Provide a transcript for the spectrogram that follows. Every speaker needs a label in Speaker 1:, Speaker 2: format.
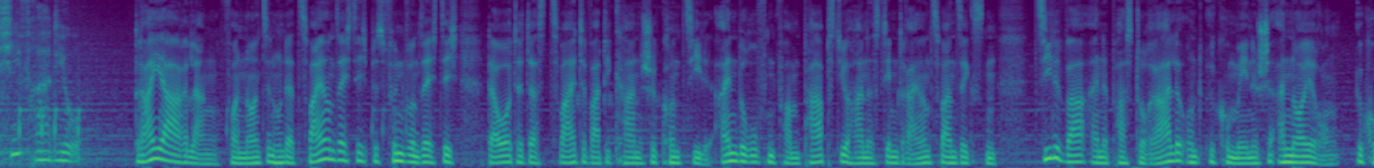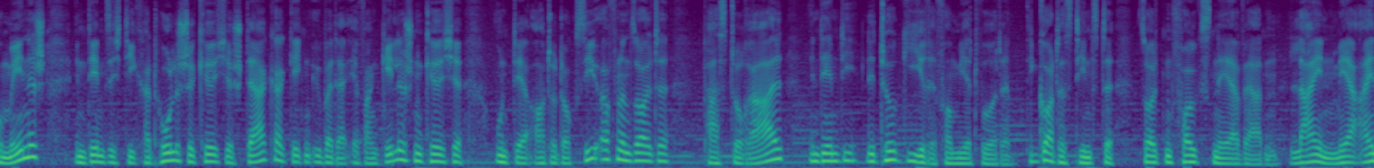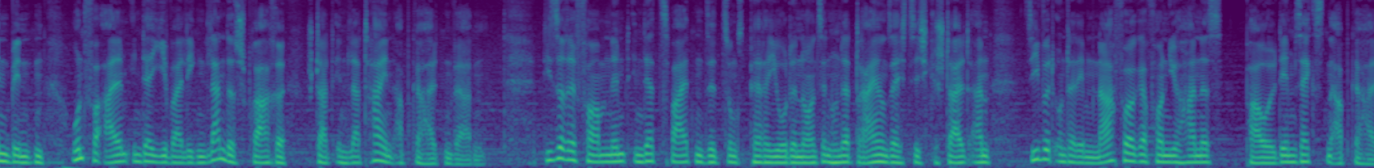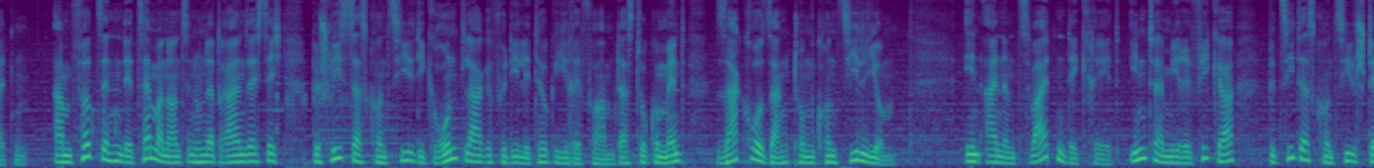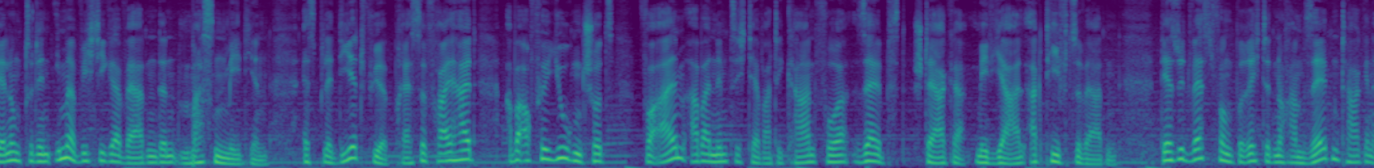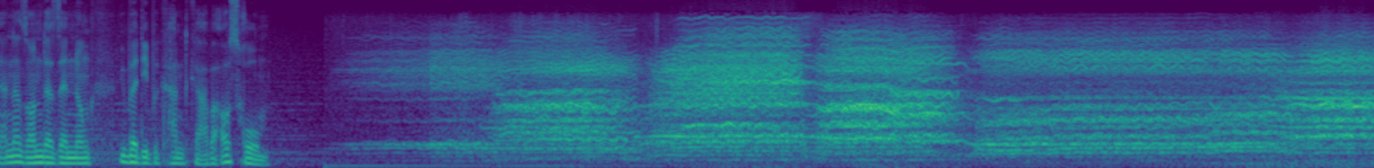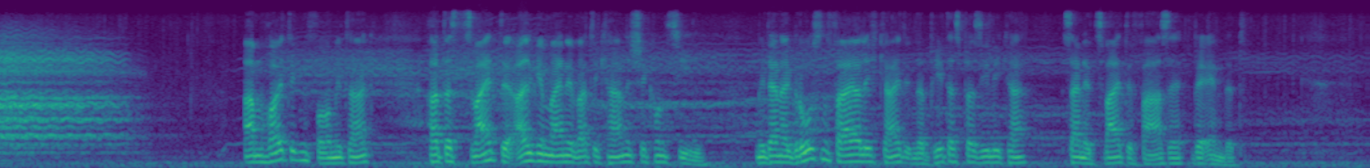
Speaker 1: Archivradio.
Speaker 2: Drei Jahre lang, von 1962 bis 65, dauerte das Zweite Vatikanische Konzil, einberufen vom Papst Johannes dem 23. Ziel war eine pastorale und ökumenische Erneuerung. Ökumenisch, indem sich die katholische Kirche stärker gegenüber der evangelischen Kirche und der Orthodoxie öffnen sollte, pastoral, indem die Liturgie reformiert wurde. Die Gottesdienste sollten volksnäher werden, Laien mehr einbinden und vor allem in der jeweiligen Landessprache statt in Latein abgehalten werden. Diese Reform nimmt in der zweiten Sitzungsperiode 1963 Gestalt an. Sie wird unter dem Nachfolger von Johannes Paul VI. abgehalten. Am 14. Dezember 1963 beschließt das Konzil die Grundlage für die Liturgiereform, das Dokument Sacrosanctum Concilium. In einem zweiten Dekret Inter Mirifica bezieht das Konzil Stellung zu den immer wichtiger werdenden Massenmedien. Es plädiert für Pressefreiheit, aber auch für Jugendschutz. Vor allem aber nimmt sich der Vatikan vor, selbst stärker medial aktiv zu werden. Der Südwestfunk berichtet noch am selben Tag in einer Sondersendung über die Bekanntgabe aus Rom.
Speaker 3: Am heutigen Vormittag hat das Zweite Allgemeine Vatikanische Konzil mit einer großen Feierlichkeit in der Petersbasilika seine zweite Phase beendet.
